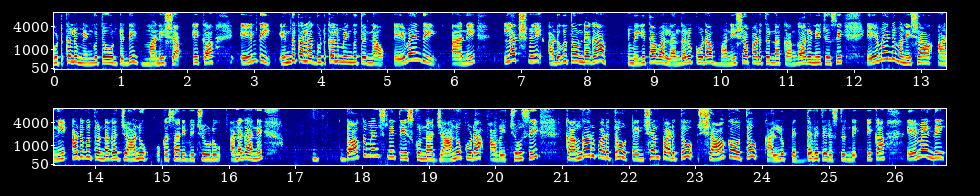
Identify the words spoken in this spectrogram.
గుటకలు మింగుతూ ఉంటుంది మనీష. ఇక ఏంటి? ఎందుకలా గుటకలు మింగుతున్నావు? ఏమైంది? అని లక్ష్మి అడుగుతుండగా మిగతా వాళ్ళందరూ కూడా మనీషా పడుతున్న కంగారుని చూసి ఏమైంది మనీషా? అని అడుగుతుండగా జాను ఒకసారి ఇవి చూడు. అనగానే డాక్యుమెంట్స్ని తీసుకున్న జాను కూడా అవి చూసి కంగారు పడుతూ టెన్షన్ పడుతూ షాక్ అవుతూ కళ్ళు పెద్దవి తెరుస్తుంది. ఇక ఏమైంది?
